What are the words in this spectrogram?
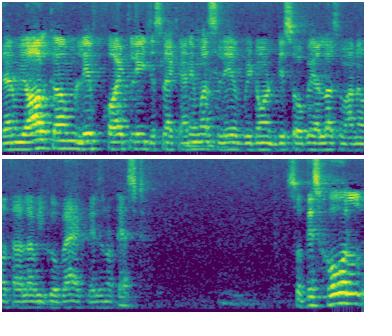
then we all come, live quietly, just like animals live. We don't disobey Allah subhanahu wa ta'ala, we go back, there is no test. So this whole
